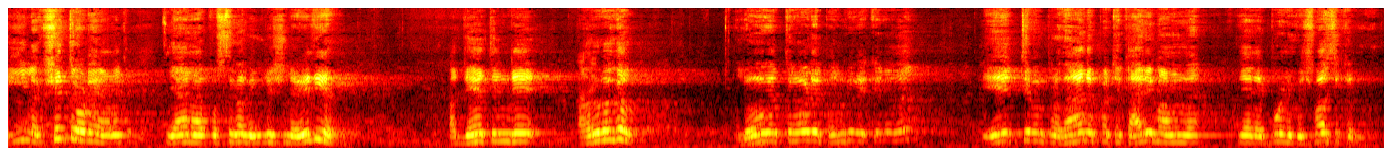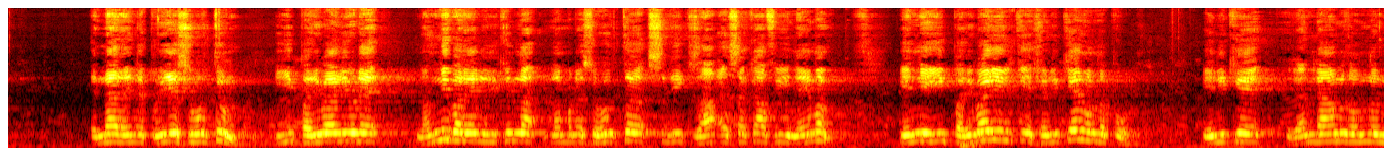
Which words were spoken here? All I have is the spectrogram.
ഈ ലക്ഷ്യത്തോടെയാണ് ഞാൻ ആ പുസ്തകം ഇംഗ്ലീഷിൽ എഴുതിയത്. അദ്ദേഹത്തിന്റെ അറിവുകൾ ലോകത്തോട് പങ്കുവെക്കുന്നത് ഏറ്റവും പ്രധാനപ്പെട്ട കാര്യമാണെന്ന് ഞാൻ എപ്പോഴും വിശ്വസിക്കുന്നു. എന്നാൽ എന്റെ പ്രിയ സുഹൃത്തും ഈ പരിപാടിയുടെ നന്ദി പറയാനിരിക്കുന്ന നമ്മുടെ സുഹൃത്ത് സിദ്ദീഖ് സഖാഫി നിയമം എന്നെ ഈ പരിപാടിയിലേക്ക് ക്ഷണിക്കാൻ വന്നപ്പോൾ എനിക്ക് രണ്ടാമതൊന്നും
